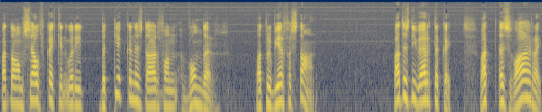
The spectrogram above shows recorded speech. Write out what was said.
wat na homself kyk en oor die betekenis daarvan wonder, wat probeer verstaan. Wat is die werkelijkheid? Wat is waarheid?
